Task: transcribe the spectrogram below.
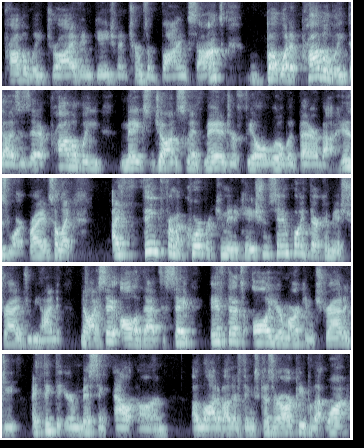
probably drive engagement in terms of buying socks but what it probably does is that it probably makes john smith manager feel a little bit better about his work right? And so like i think from a corporate communication standpoint there can be a strategy behind it no, I say all of that to say if that's all your marketing strategy, I think that you're missing out on a lot of other things because there are people that want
